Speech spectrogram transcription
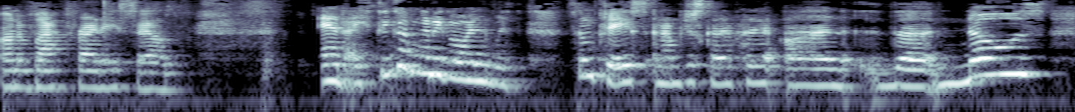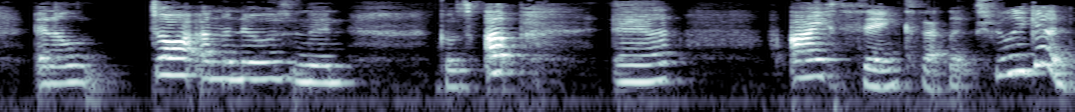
on a Black Friday sale. And I think I'm gonna go in with some face and I'm just gonna put it on the nose and a dot on the nose and then goes up. And I think that looks really good.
